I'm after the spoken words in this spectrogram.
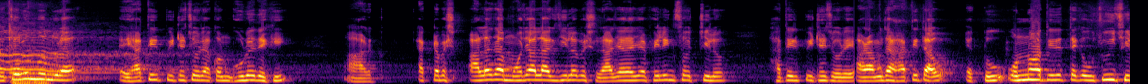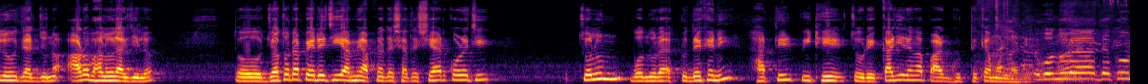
তো চলুন বন্ধুরা, এই হাতির পিঠে চড়ে এখন ঘুরে দেখি। আর একটা বেশ আলাদা মজা লাগছিল, বেশ রাজা রাজা ফিলিংস হচ্ছিল হাতির পিঠে চড়ে। আর আমাদের হাতিটাও একটু অন্য হাতিদের থেকে উঁচুই ছিল, যার জন্য আরও ভালো লাগছিল। তো যতটা পেরেছি আমি আপনাদের সাথে শেয়ার করেছি। চলুন বন্ধুরা, একটু দেখে নিই হাতির পিঠে চড়ে কাজিরাঙা পার্ক ঘুরতে কেমন লাগে। বন্ধুরা, দেখুন,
